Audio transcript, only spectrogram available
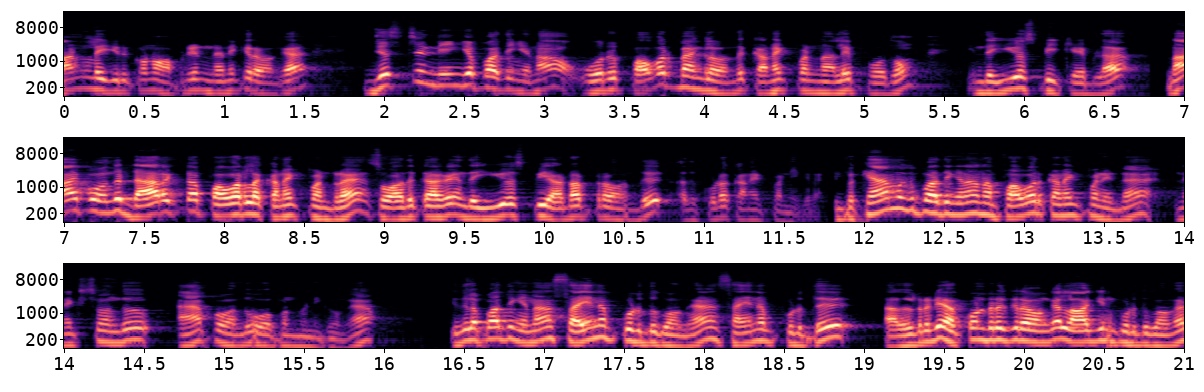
ஆனில் இருக்கணும் அப்படின்னு நினைக்கிறவங்க ஜஸ்ட் நீங்கள் பார்த்தீங்கன்னா ஒரு பவர் பேங்கில் வந்து கனெக்ட் பண்ணாலே போதும். இந்த யூஎஸ்பி கேபிளை நான் இப்போ வந்து டைரெக்டாக பவரில் கனெக்ட் பண்ணுறேன் ஸோ அதுக்காக இந்த யூஎஸ்பி அடாப்டரை வந்து அது கூட கனெக்ட் பண்ணிக்கிறேன். இப்போ கேமுக்கு பார்த்தீங்கன்னா நான் பவர் கனெக்ட் பண்ணிட்டேன். நெக்ஸ்ட் வந்து ஆப்பை வந்து ஓப்பன் பண்ணிக்கோங்க. இதில் பார்த்தீங்கன்னா சைன் அப் கொடுத்துக்கோங்க. சைன் அப் கொடுத்து ஆல்ரெடி அக்கௌண்ட் இருக்கிறவங்க லாகின் கொடுத்துக்கோங்க.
